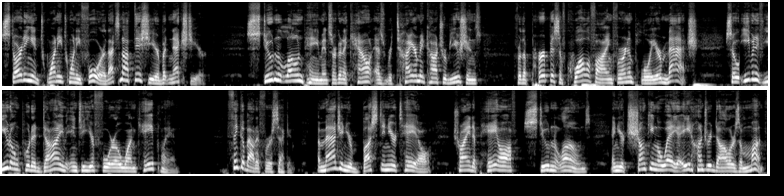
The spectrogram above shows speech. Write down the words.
Starting in 2024, that's not this year, but next year. Student loan payments are going to count as retirement contributions for the purpose of qualifying for an employer match. So even if you don't put a dime into your 401k plan, think about it for a second. Imagine you're busting your tail trying to pay off student loans and you're chunking away $800 a month.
